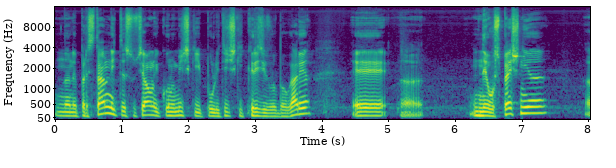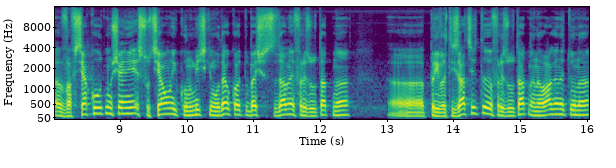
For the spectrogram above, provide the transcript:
на непрестанните социално-економически и политически кризи в България е неуспешния във всяко отношение социално-економически модел, който беше създаден в резултат на приватизацията, в резултат на налагането на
